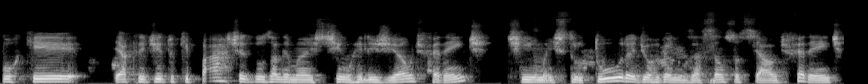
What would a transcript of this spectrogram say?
porque eu acredito que parte dos alemães tinham religião diferente, tinham uma estrutura de organização social diferente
